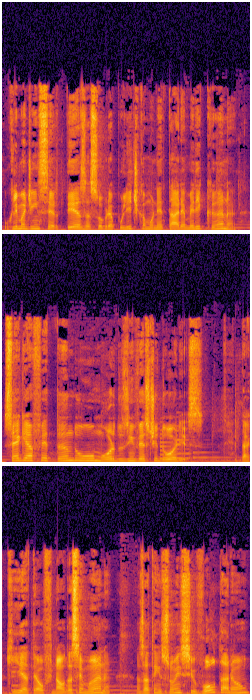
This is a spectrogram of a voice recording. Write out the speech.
o clima de incerteza sobre a política monetária americana segue afetando o humor dos investidores. Daqui até o final da semana, as atenções se voltarão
